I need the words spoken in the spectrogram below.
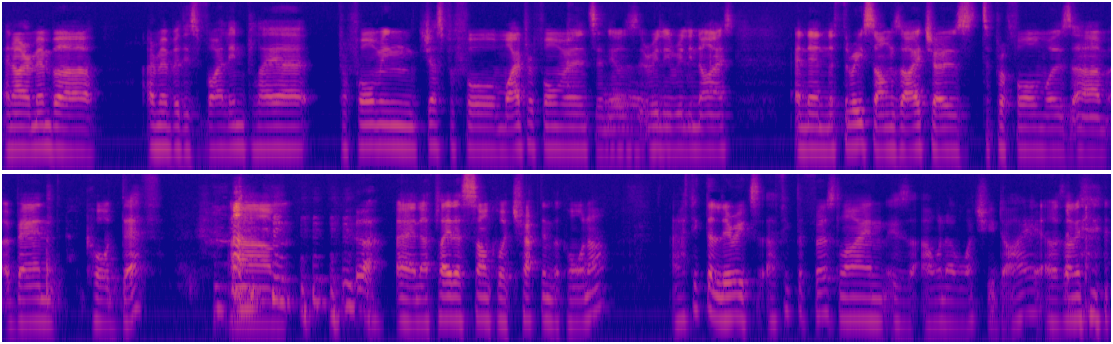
and i remember i remember this violin player performing just before my performance and it was really really nice and then the three songs i chose to perform was um, a band called death um, and I played a song called "Trapped in the Corner." And I think the lyrics, I think the first line is "I want to watch you die" or something.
